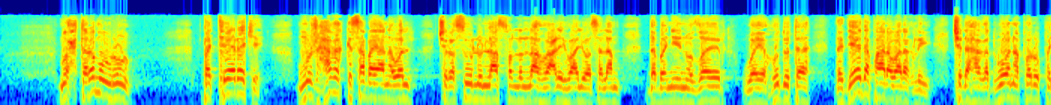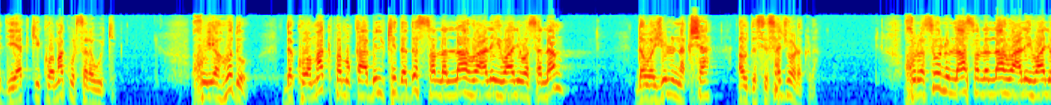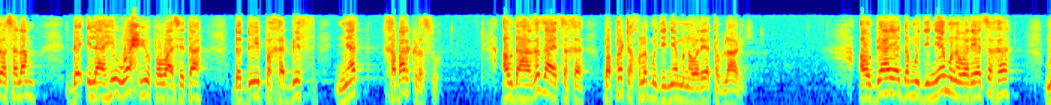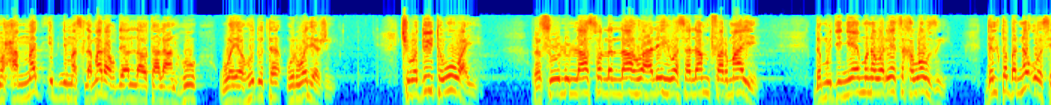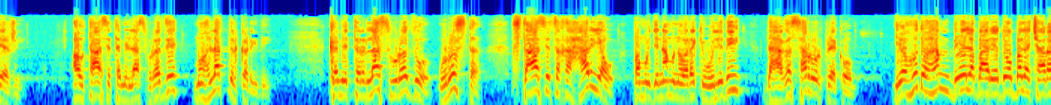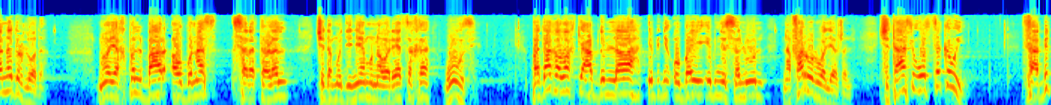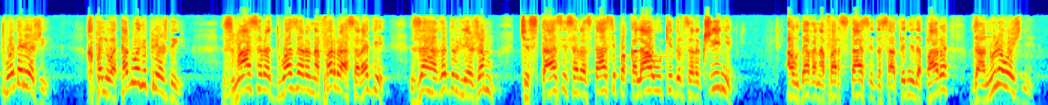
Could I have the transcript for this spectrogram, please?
محترمو وروڼو! په تېره کې موږ هغه قصه بیانول چې رسول الله صلی الله علیه و آله وسلم د بني نضیر و یهودو ته د دې لپاره ورغلی چې د هغه دوو نفرو په دیت کې کومک ورسره وکړي. خو یهودو د کومک په مقابل کې د ده صلی الله علیه و آله وسلم د وژلو نقشه او دسیسه جوړه کړه. خو رسول الله صلی الله علیه و آله وسلم د الهي وحيو په واسطه د دوی په خبيث نيت خبر کړه سو او د هغه ځای څخه په پټه خوله مدينې منورې ته ولاړی او بیا یې د مدينې منورې څخه محمد ابن مسلمه رضی الله تعالی عنه و يهودو ته ورولېږي چې و دوی ته ووایي رسول الله صلی الله علیه وسلم فرمایي، د مدینې منورې څخه ووځئ، دلته به نه اوسېږئ او تاسې ته مې لس ورځې مهلت درکړی دی، که مې تر لس ورځو وروسته ستاسې څخه هر یو په مدینه منوره کې ولیدی، د هغه سر ور پرې کوم. یهودو هم بې له بارېدو بله چاره نه درلوده، نو یې خپل بار او بنس سره تړل چې د مدینې منورې څخه ووځي. په دغه وخت کې عبدالله ابن ابی ابن سلول نفر ور ولېږل چې تاسې اوس څه کوئ؟ ثابت ودرېږئ، خپل وطن ولې پرېږدئ؟ زما سره دوه زره نفر راسره دي، زه هغه در لېږم چې ستاسې سره ستاسې په قلاوو کې درسره کښېني او دغه نفر ستاسې د ساتنې لپاره ځانونه وژني.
